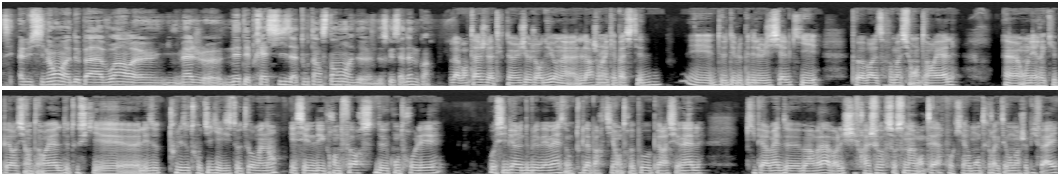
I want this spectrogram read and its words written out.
c'est hallucinant euh, de pas avoir euh, une image euh, nette et précise à tout instant de, ce que ça donne quoi. L'avantage de la technologie aujourd'hui, on a largement la capacité de, de développer des logiciels qui peuvent avoir les informations en temps réel. On les récupère aussi en temps réel de tout ce qui est les autres, tous les autres outils qui existent autour maintenant. Et c'est une des grandes forces de contrôler aussi bien le WMS, donc toute la partie entrepôt opérationnel qui permet de ben voilà avoir les chiffres à jour sur son inventaire pour qu'il remonte correctement dans Shopify.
